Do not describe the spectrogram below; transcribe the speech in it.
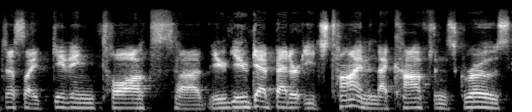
just like giving talks, uh, you you get better each time, and that confidence grows.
